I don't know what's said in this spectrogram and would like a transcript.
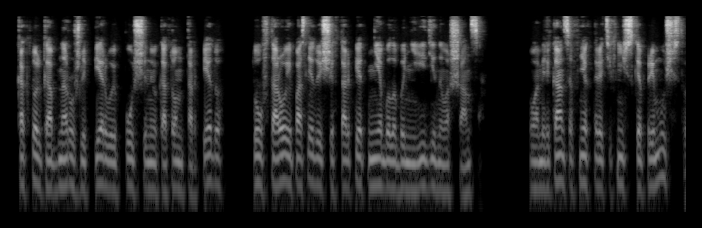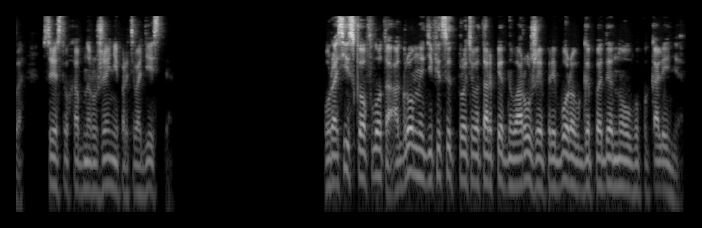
как только обнаружили первую пущенную котом торпеду, то у второй и последующих торпед не было бы ни единого шанса. У американцев некоторое техническое преимущество в средствах обнаружения и противодействия. У российского флота огромный дефицит противоторпедного оружия и приборов ГПД нового поколения.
